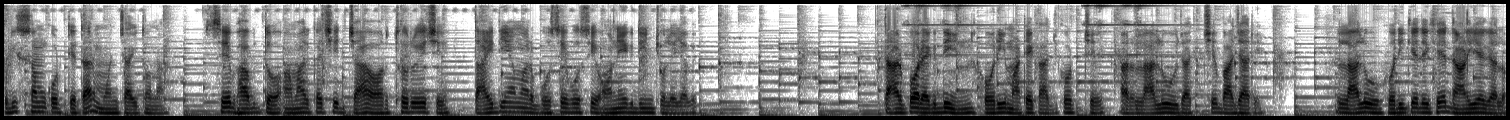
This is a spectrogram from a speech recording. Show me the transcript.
পরিশ্রম করতে তার মন চাইতো না। সে ভাবতো, আমার কাছে যা অর্থ রয়েছে, তাই দিয়ে আমার বসে বসে অনেক দিন চলে যাবে। তারপর একদিন হরি মাঠে কাজ করছে আর লালু যাচ্ছে বাজারে। লালু হরিকে দেখে দাঁড়িয়ে গেল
